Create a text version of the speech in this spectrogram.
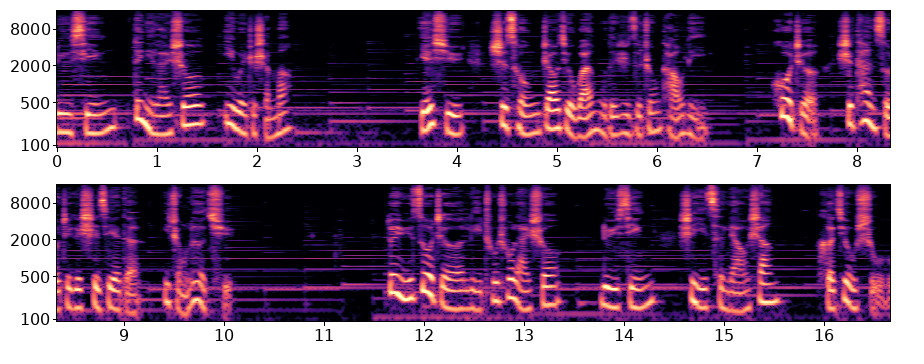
旅行对你来说意味着什么？也许是从朝九晚五的日子中逃离，或者是探索这个世界的一种乐趣。对于作者李初初来说，旅行是一次疗伤和救赎。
